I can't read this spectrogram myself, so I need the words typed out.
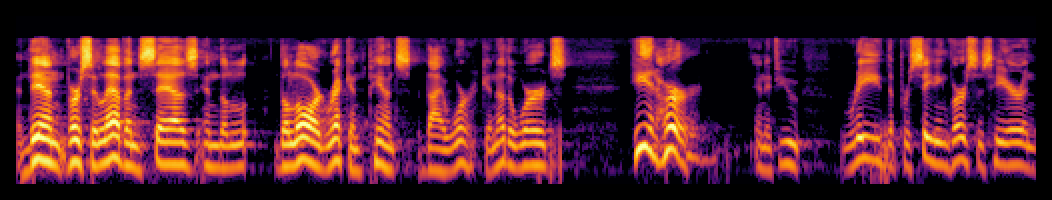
And then verse 11 says, And the, the Lord recompense thy work. In other words, he had heard. And if you read the preceding verses here and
